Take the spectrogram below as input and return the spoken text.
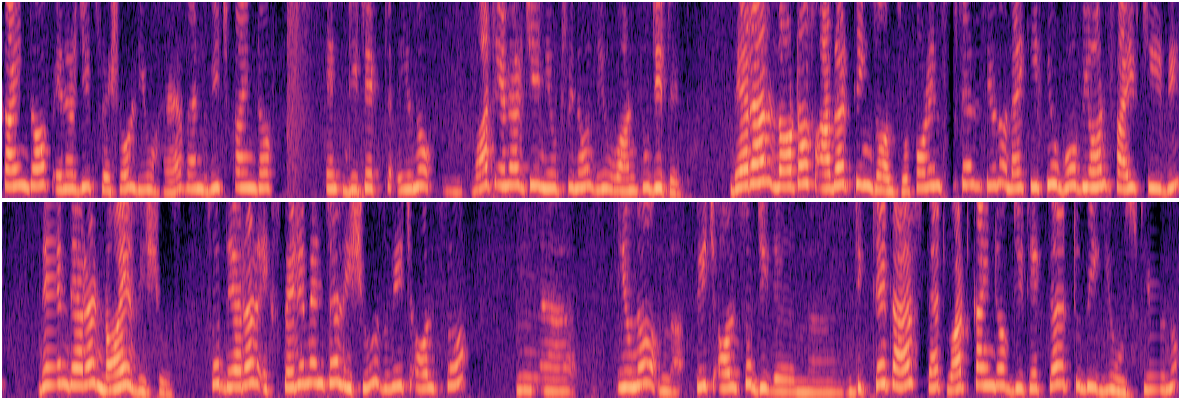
kind of energy threshold you have and which kind of detect you know what energy neutrinos you want to detect. There are a lot of other things also. For instance you know like if you go beyond 5 GeV then there are noise issues. So there are experimental issues which also mm, uh, you know which also um, dictate us that what kind of detector to be used you know.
